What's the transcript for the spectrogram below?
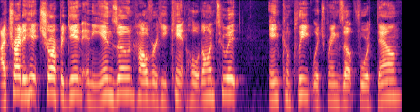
I try to hit Sharpe again in the end zone, however he can't hold on to it. Incomplete, which brings up fourth down.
